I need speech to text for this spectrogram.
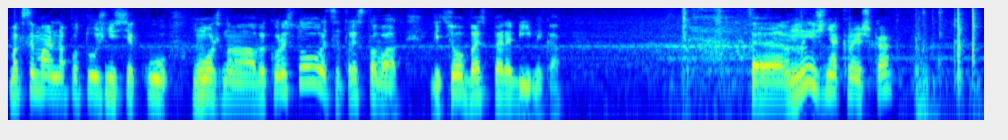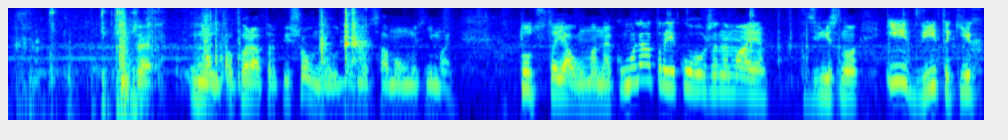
максимальна потужність, яку можна використовувати, це 300 Вт. Від цього безперебійника. Е, нижня кришка вже мій оператор пішов, неудобно самому знімати. Тут стояв у мене акумулятор, якого вже немає, звісно, і дві таких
